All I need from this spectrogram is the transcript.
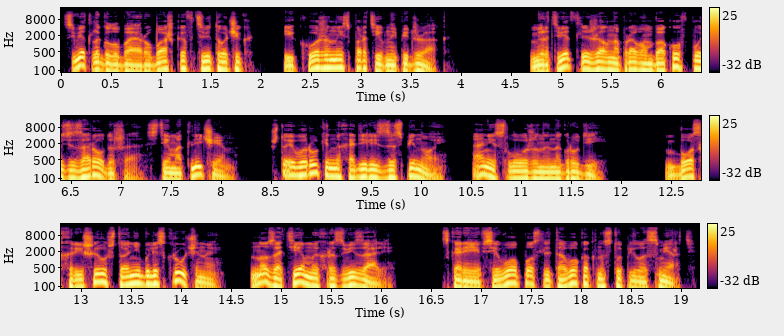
светло-голубая рубашка в цветочек и кожаный спортивный пиджак. Мертвец лежал на правом боку в позе зародыша, с тем отличием, что его руки находились за спиной, не сложены на груди. Босх решил, что они были скручены, но затем их развязали. Скорее всего, после того, как наступила смерть.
